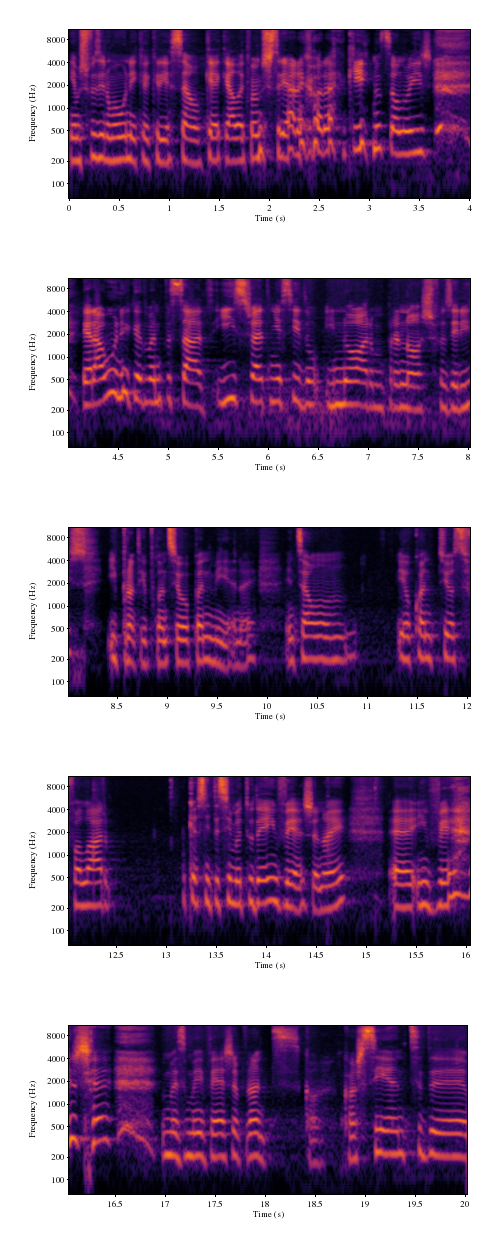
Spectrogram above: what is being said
íamos fazer uma única criação, que é aquela que vamos estrear agora aqui no São Luís, era a única do ano passado e isso já tinha sido enorme para nós fazer isso e pronto, e aconteceu a pandemia, não é? Então, eu quando te ouço falar, o que eu sinto acima de tudo é inveja, não é? Uh, inveja, mas uma inveja, pronto, consciente de...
